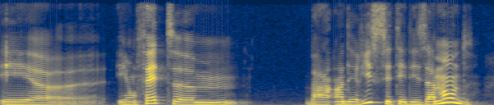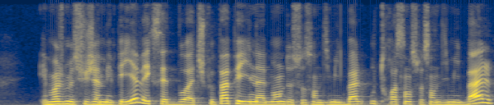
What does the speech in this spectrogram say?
Et, et en fait, bah, un des risques, c'était des amendes. Et moi, je me suis jamais payé avec cette boîte. Je peux pas payer une amende de 70 000 balles ou 370 000 balles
